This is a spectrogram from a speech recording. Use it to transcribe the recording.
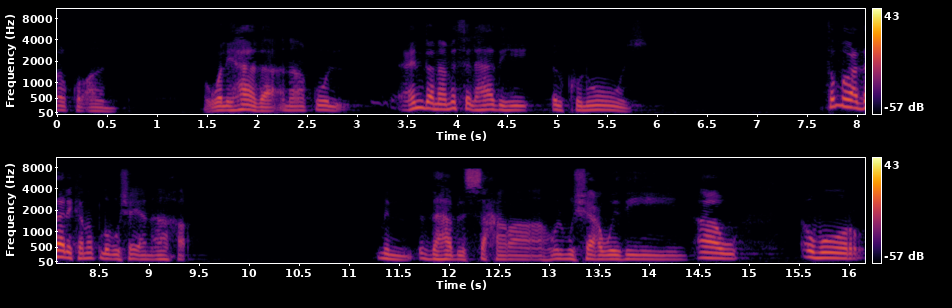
القرآن؟ ولهذا أنا أقول عندنا مثل هذه الكنوز. ثم بعد ذلك نطلب شيئا آخر من الذهاب للسحرة والمشعوذين أو أمور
